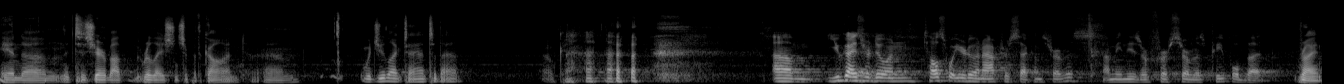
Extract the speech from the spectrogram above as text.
and um, to share about the relationship with God. Um, would you like to add to that? Okay. um, you guys are doing, tell us what you're doing after second service. I mean, these are first service people, but Right.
